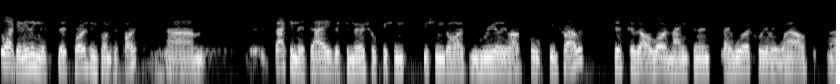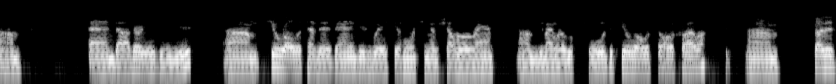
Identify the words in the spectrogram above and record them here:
like anything, there's, there's, pros and cons of both. Um, back in the day, the commercial fishing fishing guys really loved full skid trailers just because they were low maintenance, they work really well, um, and uh, very easy to use. Um, keel rollers have their advantages where if you're launching them shallower ramps, um, you may want to look towards a keel roller style trailer. Um, so there's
